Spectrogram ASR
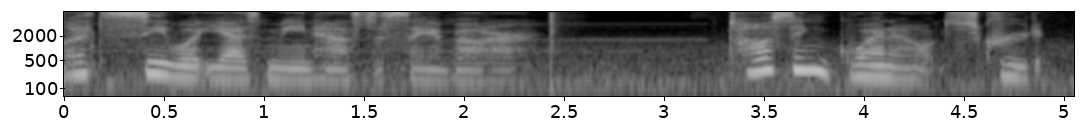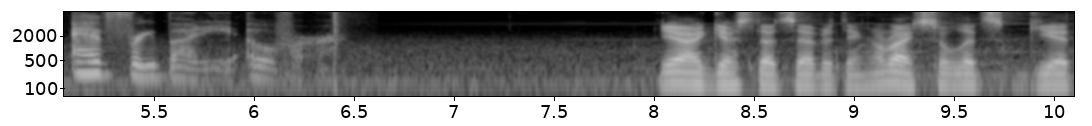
Let's see what Yasmin has to say about her. Tossing Gwen out screwed everybody over. Yeah, I guess that's everything. Alright, so let's get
